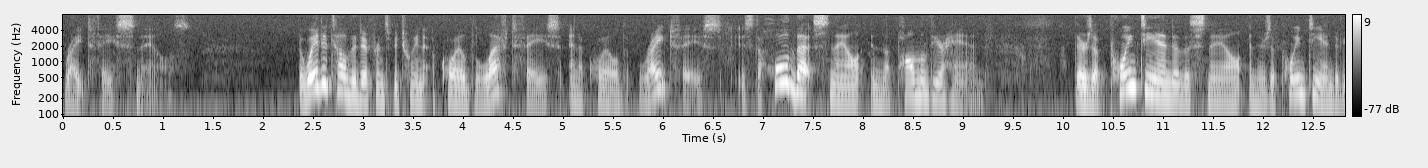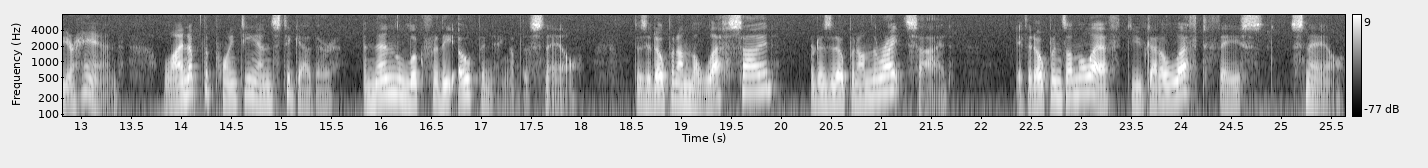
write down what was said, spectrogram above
right-face snails. The way to tell the difference between a coiled left face and a coiled right face is to hold that snail in the palm of your hand. There's a pointy end of the snail and there's a pointy end of your hand. Line up the pointy ends together and then look for the opening of the snail. Does it open on the left side or does it open on the right side? If it opens on the left, you've got a left-faced snail.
